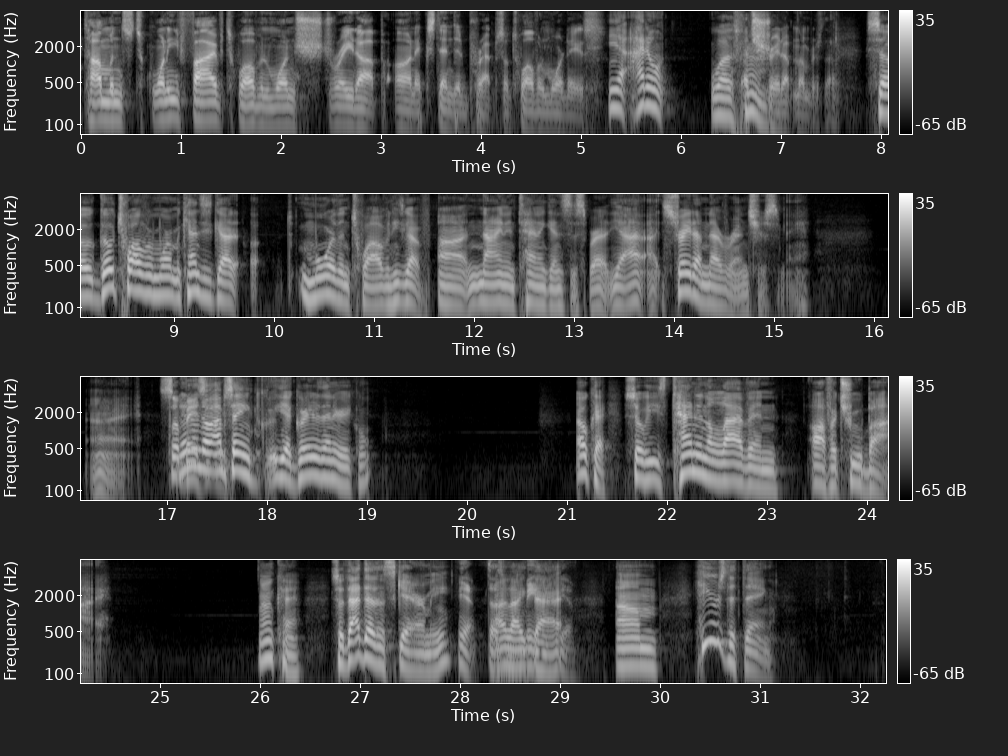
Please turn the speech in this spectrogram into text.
Tomlin's 25, 12, and 1 straight up on extended prep. So 12 or more days. Yeah, I don't. Well, That's hmm. straight up numbers, though. So go 12 or more. Mackenzie's got uh, more than 12, and he's got uh, 9 and 10 against the spread. Yeah, I, I, straight up never interests me. All right. So no, no, no. I'm saying, yeah, greater than or equal. Okay. So he's 10 and 11 off a true bye. Okay. So that doesn't scare me. yeah, I like mean- that. yeah. Um, here's the thing.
